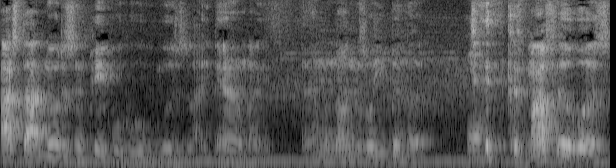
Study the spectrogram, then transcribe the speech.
I started noticing people who was like, "Damn, like, damn, anonymous, where you been at?" Yeah. Because my feel was,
